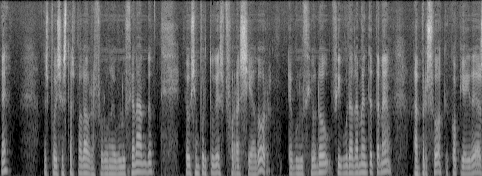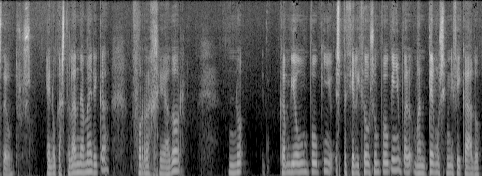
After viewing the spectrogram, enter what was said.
Eh? Despois estas palabras foron evolucionando e hoxe en portugués forraxeador evolucionou figuradamente tamén a persoa que copia ideas de outros. E no castelán de América, forrajeador no, cambiou un pouquiño, especializouse un pouquiño, pero mantén o significado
